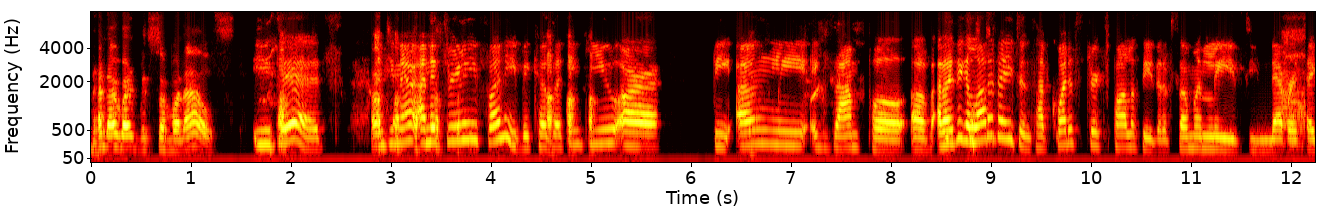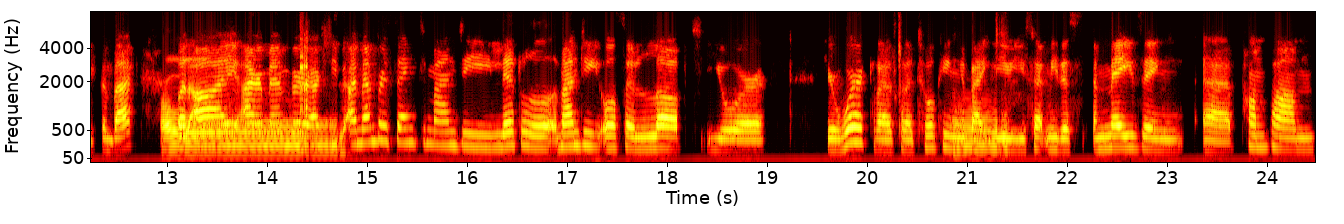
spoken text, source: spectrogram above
then I went with someone else you did and you know and it's really funny because i think you are the only example of, and I think a lot of agents have quite a strict policy that if someone leaves, you never take them back. Oh. But I, I remember actually, I remember saying to Mandy Little, Mandy also loved your your work, and I was kind of talking oh. about you. You sent me this amazing uh, pom pom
